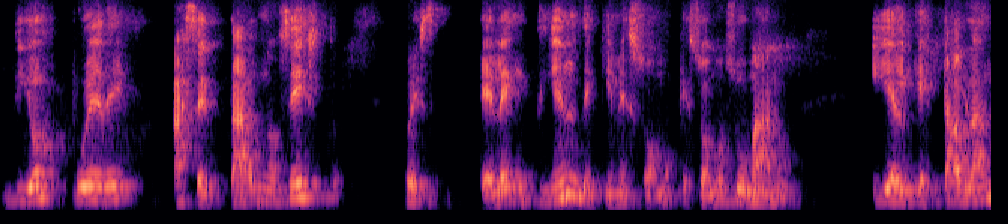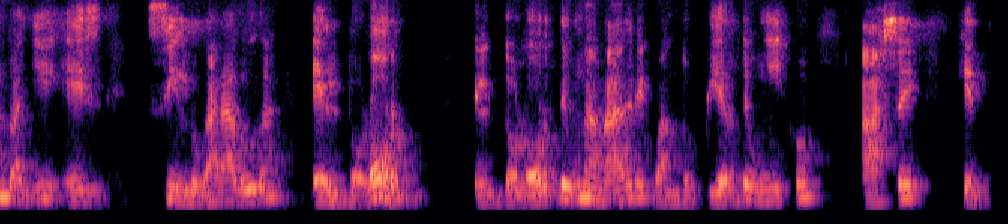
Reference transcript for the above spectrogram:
Dios puede aceptarnos esto? Pues Él entiende quiénes somos, que somos humanos, y el que está hablando allí es, sin lugar a duda, el dolor. El dolor de una madre cuando pierde un hijo hace que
